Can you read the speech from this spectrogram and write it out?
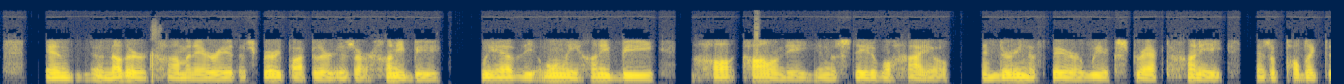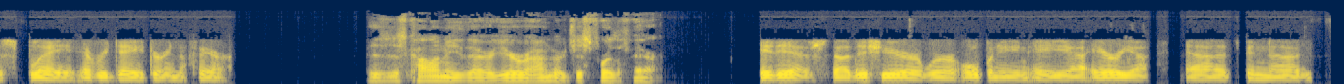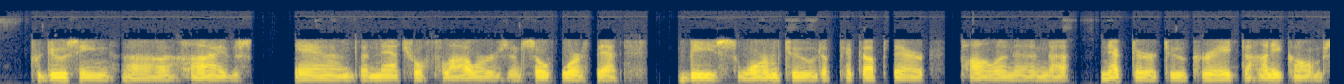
And another common area that's very popular is our honeybee. We have the only honeybee ho- colony in the state of Ohio, and during the fair, we extract honey as a public display every day during the fair. Is this colony there year round or just for the fair? It is. Uh, this year we're opening a uh, area. Uh, it's been uh, producing uh, hives and the natural flowers and so forth that bees swarm to to pick up their pollen and uh, nectar to create the honeycombs.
